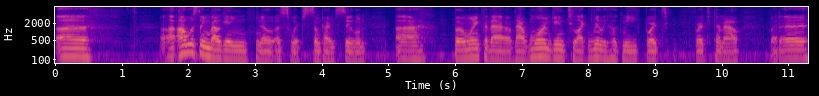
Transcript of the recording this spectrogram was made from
Uh, I, I was thinking about getting you know a Switch sometime soon. Uh, but I'm waiting for that that one game to like really hook me for it to, for it to come out. But uh,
